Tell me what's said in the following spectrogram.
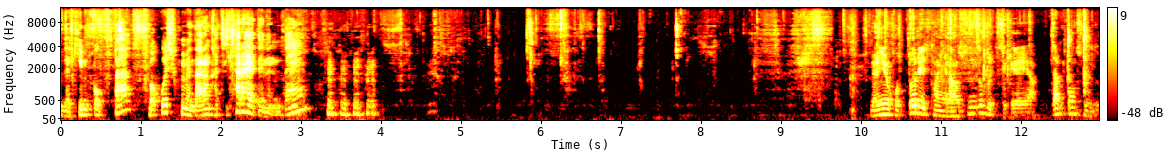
근데 김볶밥 먹고 싶으면 나랑 같이 살아야 되는데. 메뉴 곱돌이탕이랑 순두부찌개예요 짬뽕 순두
